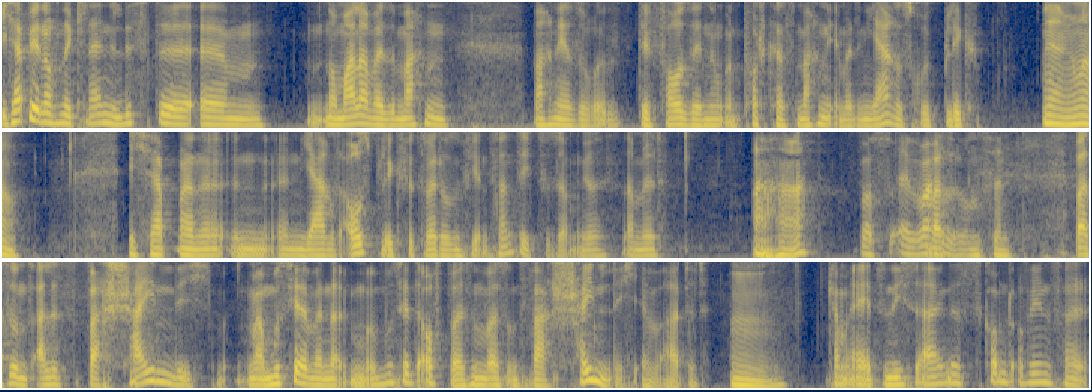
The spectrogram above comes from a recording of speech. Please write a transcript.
ich habe hier noch eine kleine Liste. Ähm, normalerweise machen, machen ja so TV-Sendungen und Podcasts machen immer den Jahresrückblick. Ja, genau. Ich habe mal einen, einen Jahresausblick für 2024 zusammengesammelt. Aha. Was erwartet Was- uns denn? Was uns alles wahrscheinlich, man muss ja, man muss jetzt aufpassen, was uns wahrscheinlich erwartet. Kann man ja jetzt nicht sagen, das kommt auf jeden Fall.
